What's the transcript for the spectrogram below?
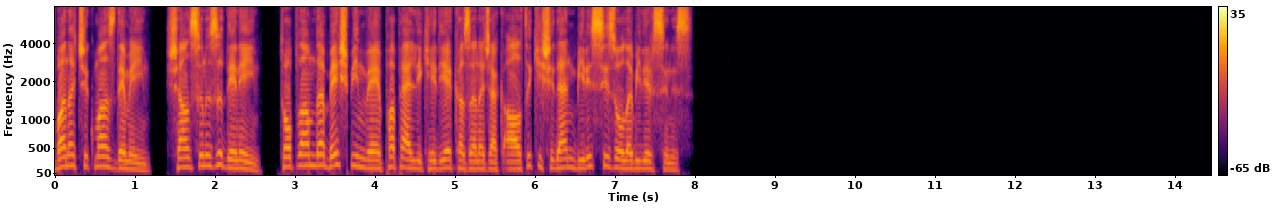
Bana çıkmaz demeyin. Şansınızı deneyin. Toplamda 5000 V papellik hediye kazanacak 6 kişiden biri siz olabilirsiniz.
